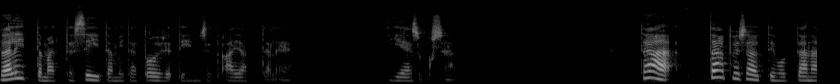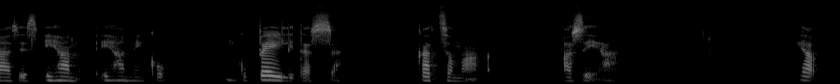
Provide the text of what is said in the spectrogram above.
välittämättä siitä, mitä toiset ihmiset ajattelee Jeesukselle? Tämä, tämä pysäytti mut tänään siis ihan, ihan niin kuin, niin kuin peili tässä katsomaan asiaa. Ja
